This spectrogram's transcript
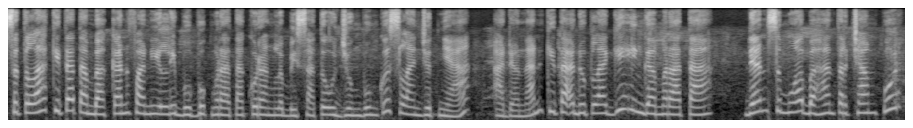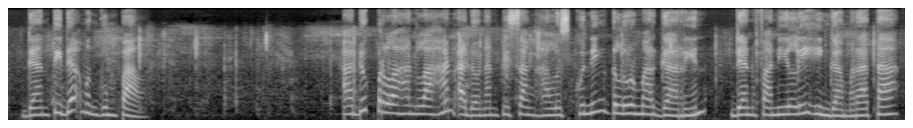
Setelah kita tambahkan vanili bubuk merata kurang lebih satu ujung bungkus selanjutnya, adonan kita aduk lagi hingga merata dan semua bahan tercampur dan tidak menggumpal. Aduk perlahan-lahan adonan pisang halus kuning telur margarin dan vanili hingga merata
